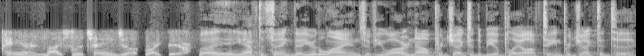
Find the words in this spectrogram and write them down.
pairing, nice little change up right there. Well, you have to think that you're the Lions. If you are now projected to be a playoff team, projected to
